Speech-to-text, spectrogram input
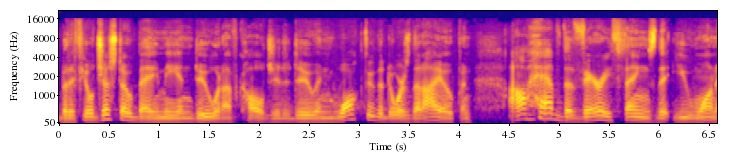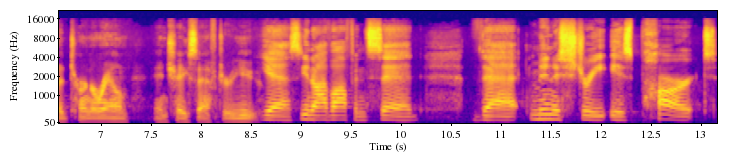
But if you'll just obey me and do what I've called you to do and walk through the doors that I open, I'll have the very things that you wanted turn around and chase after you. Yes, you know, I've often said that ministry is part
